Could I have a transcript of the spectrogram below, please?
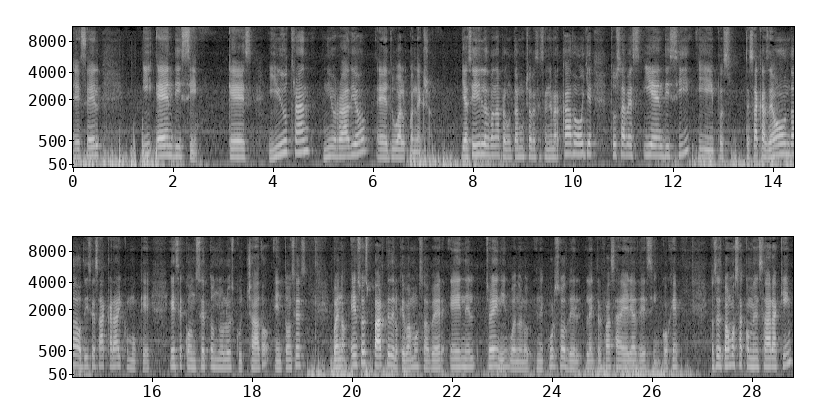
Es el ENDC, que es UTRAN New Radio eh, Dual Connection. Y así les van a preguntar muchas veces en el mercado, oye, tú sabes ENDC y pues te sacas de onda o dices, ah, caray, como que ese concepto no lo he escuchado. Entonces, bueno, eso es parte de lo que vamos a ver en el training, bueno, en el curso de la interfaz aérea de 5G. Entonces, vamos a comenzar aquí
